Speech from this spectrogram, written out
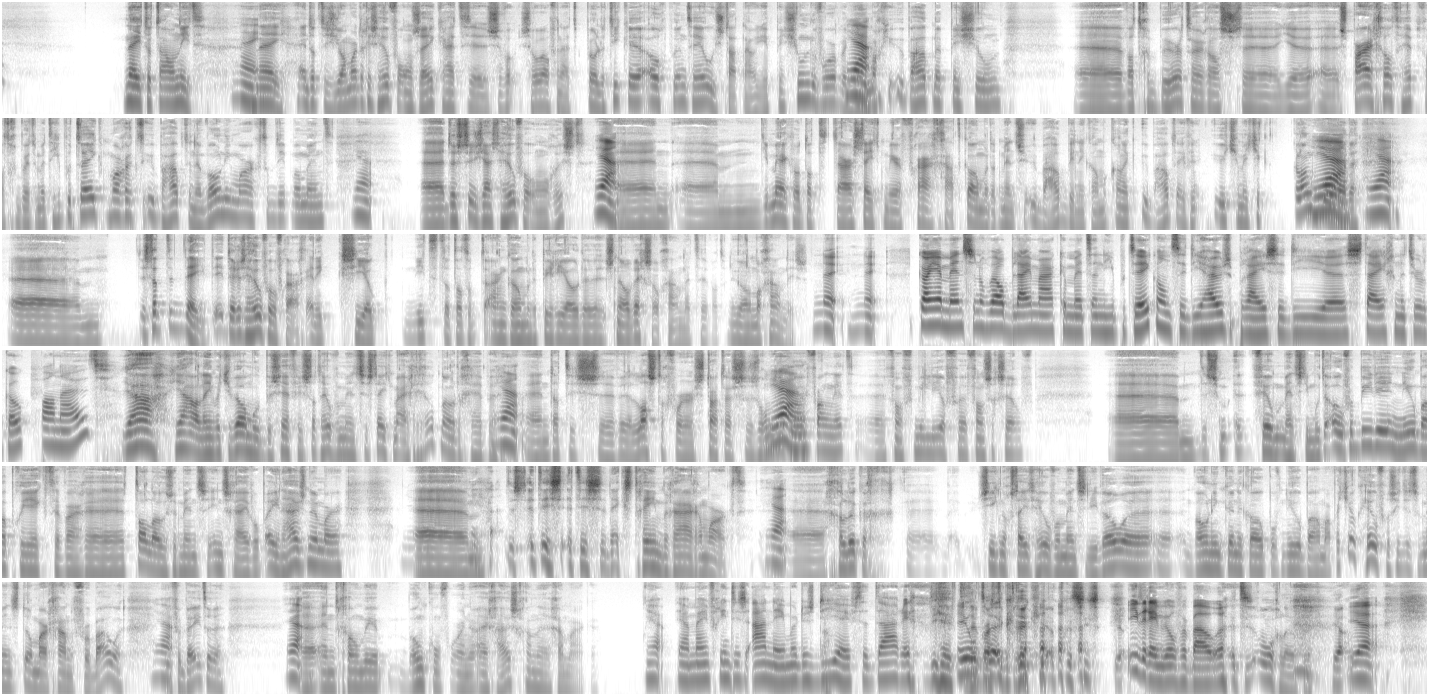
Nee, totaal niet. Nee. nee. en dat is jammer. Er is heel veel onzekerheid, uh, zowel vanuit politieke oogpunten. Hoe staat nou je pensioen ervoor? Wanneer mag je überhaupt met pensioen? Uh, wat gebeurt er als uh, je spaargeld hebt? Wat gebeurt er met de hypotheekmarkt überhaupt en de woningmarkt op dit moment? Ja. dus er is juist heel veel onrust. Ja. En um, je merkt wel dat daar steeds meer vraag gaat komen. Dat mensen überhaupt binnenkomen. Kan ik überhaupt even een uurtje met je klankborden. Ja, ja. Uh, dus dat, nee, er is heel veel vraag. En ik zie ook niet dat dat op de aankomende periode snel weg zal gaan met uh, wat er nu allemaal gaande is. Nee, nee. Kan je mensen nog wel blij maken met een hypotheek? Want die huizenprijzen die uh, stijgen natuurlijk ook pan uit. Ja, ja, alleen wat je wel moet beseffen is dat heel veel mensen steeds meer eigen geld nodig hebben. Ja. En dat is uh, lastig voor starters zonder ja. vangnet van familie of van zichzelf. Ehm, dus eh, veel mensen die moeten overbieden, nieuwbouwprojecten waar uh, talloze mensen inschrijven op één huisnummer. Ehm, dus het is, het is een extreem rare markt. Ja. Uh, gelukkig zie ik nog steeds heel veel mensen die wel een woning kunnen kopen of nieuwbouw. Maar wat je ook heel veel ziet, is dat mensen dan maar gaan verbouwen en verbeteren. en gewoon weer wooncomfort in hun eigen huis gaan, gaan maken. Ja, ja, mijn vriend is aannemer, dus die oh. heeft het daarin Die heeft heel het druk. druk. Ja, precies. Iedereen wil verbouwen. Het is ongelooflijk, ja. ja.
